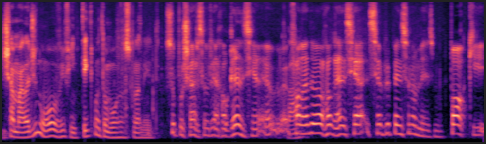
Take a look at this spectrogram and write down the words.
chamá-la de novo. Enfim, tem que manter um bom relacionamento. Se puxar sobre arrogância, eu, claro. falando arrogância, sempre penso no mesmo. POC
